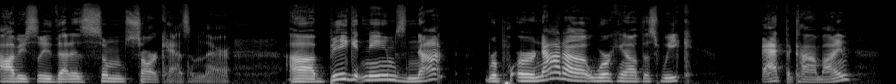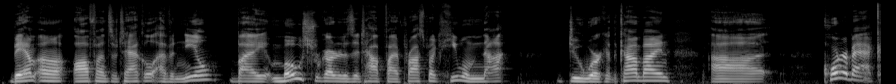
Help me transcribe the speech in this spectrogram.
obviously that is some sarcasm there. Uh, big names not or not uh, working out this week at the combine. Bam uh, offensive tackle Evan Neal, by most regarded as a top five prospect, he will not do work at the combine. Uh, cornerback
